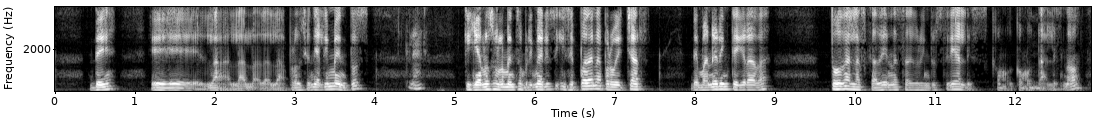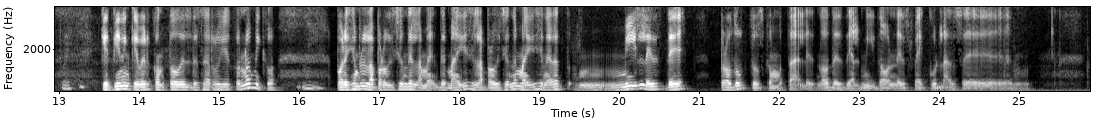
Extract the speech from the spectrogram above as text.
de eh, la, la, la, la, producción de alimentos. Claro que ya no solamente son primarios, y se puedan aprovechar de manera integrada todas las cadenas agroindustriales como, como tales, ¿no? Pues que tienen que ver con todo el desarrollo económico. Por ejemplo, la producción de, la, de maíz, la producción de maíz genera miles de productos como tales, ¿no? Desde almidones, féculas, eh,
